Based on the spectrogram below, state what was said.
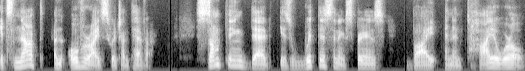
It's not an override switch on teva. Something that is witnessed and experienced by an entire world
